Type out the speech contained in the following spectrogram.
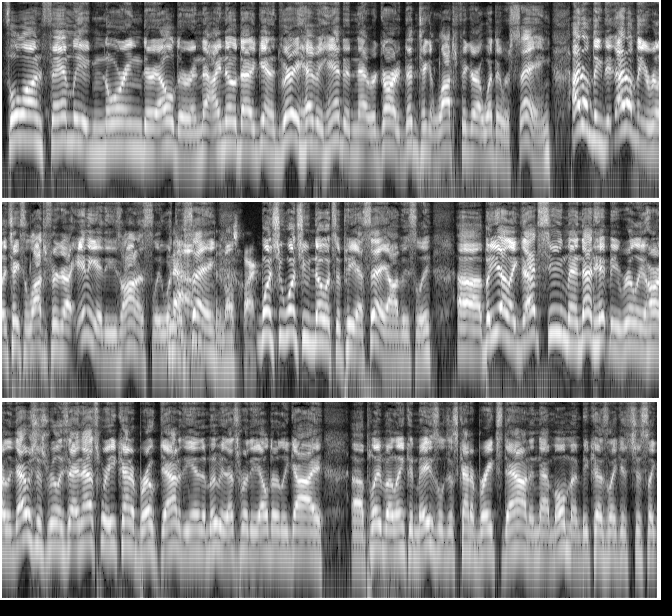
full on family ignoring their elder. And I know that, again, it's very heavy handed in that regard. It doesn't take a lot to figure out what they were saying. I don't think that, I don't think it really takes a lot to figure out any of these, honestly, what no, they're saying. For the most part. Once you, once you know it's a PSA, obviously. Uh, but yeah, like that scene, man, that hit me really hard. Like, that was just really sad. And that's where he kind of broke down at the end of the movie. That's where the elderly guy uh, played by Lincoln Maazel just kind of breaks down in that moment because like it's just like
